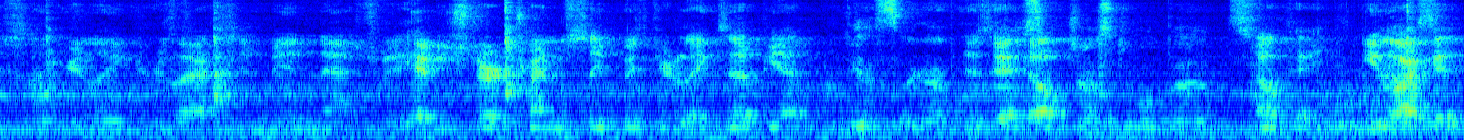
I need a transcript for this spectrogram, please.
Just let your legs relax and bend naturally. Have you started trying to sleep with your legs up yet? Yes, I got one Does that help? adjustable beds. Okay, you like it?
